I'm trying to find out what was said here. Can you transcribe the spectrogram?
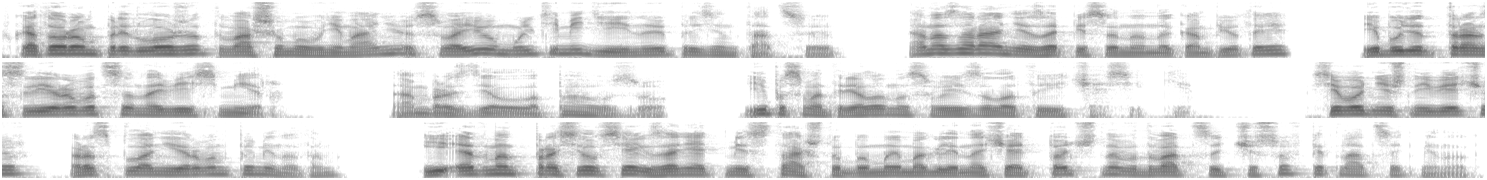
в котором предложит вашему вниманию свою мультимедийную презентацию. Она заранее записана на компьютере и будет транслироваться на весь мир. Амбра сделала паузу и посмотрела на свои золотые часики. Сегодняшний вечер распланирован по минутам, и Эдмонд просил всех занять места, чтобы мы могли начать точно в 20 часов 15 минут.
